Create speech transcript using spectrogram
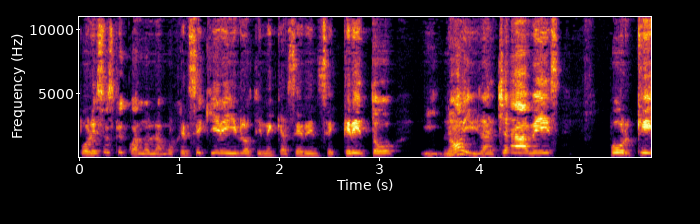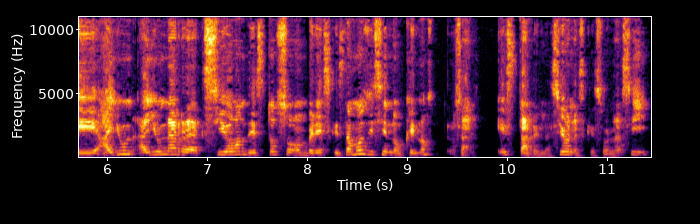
por eso es que cuando la mujer se quiere ir lo tiene que hacer en secreto y, ¿no? Y las llaves, porque hay, un, hay una reacción de estos hombres que estamos diciendo que no, o sea, estas relaciones que son así,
